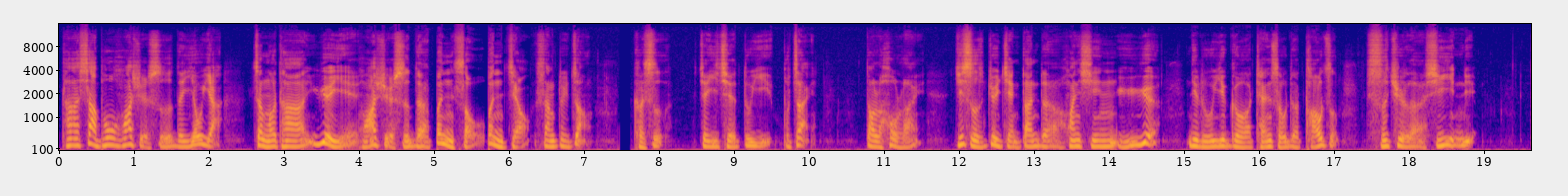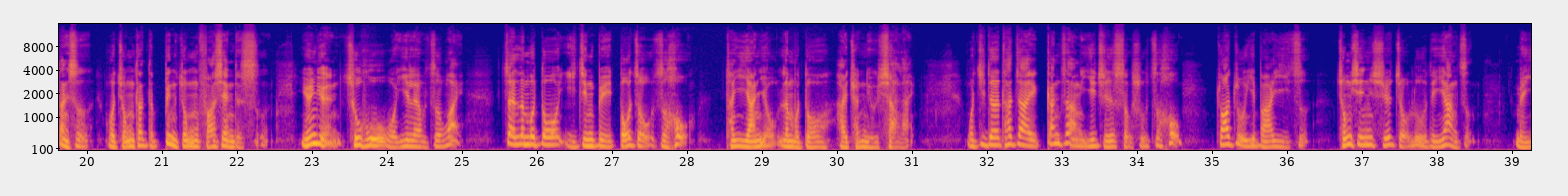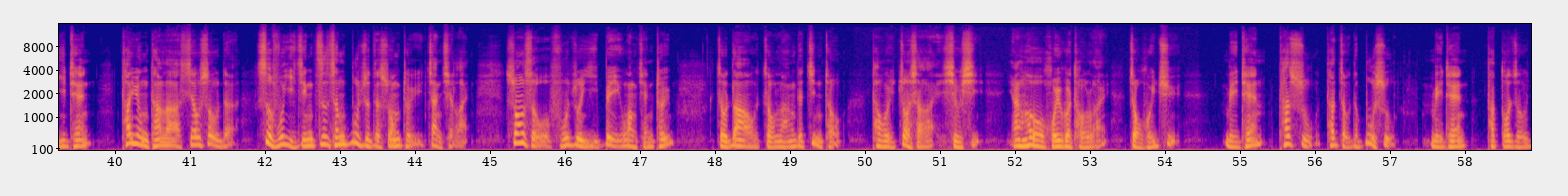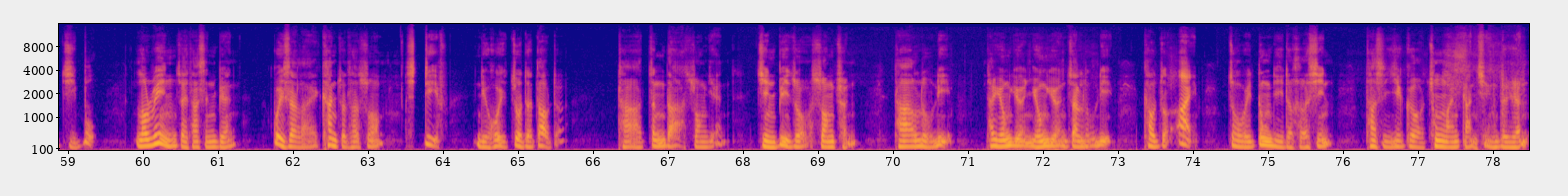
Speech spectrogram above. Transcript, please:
他下坡滑雪时的优雅。正和他越野滑雪时的笨手笨脚相对照，可是这一切都已不在。到了后来，即使最简单的欢欣愉悦，例如一个甜熟的桃子，失去了吸引力。但是我从他的病中发现的是，远远出乎我意料之外，在那么多已经被夺走之后，他依然有那么多还存留下来。我记得他在肝脏移植手术之后，抓住一把椅子，重新学走路的样子。每一天，他用他那消瘦的、似乎已经支撑不住的双腿站起来，双手扶住椅背往前推，走到走廊的尽头，他会坐下来休息，然后回过头来走回去。每天，他数他走的步数，每天他多走几步。Lorraine 在他身边。跪下来看着他说：“Steve，你会做得到的。”他睁大双眼，紧闭着双唇。他努力，他永远永远在努力，靠着爱作为动力的核心。他是一个充满感情的人。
